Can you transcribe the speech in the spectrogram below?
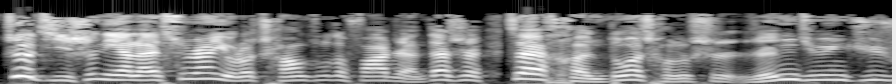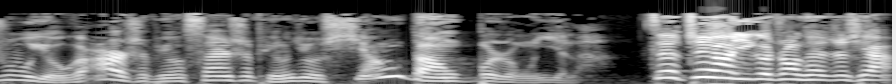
这几十年来，虽然有了长租的发展，但是在很多城市，人均居住有个二十平、三十平就相当不容易了。在这样一个状态之下，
